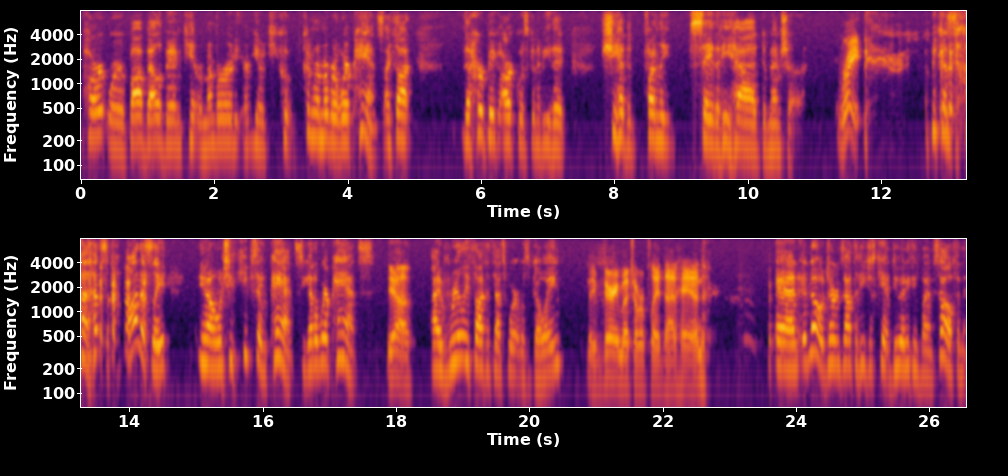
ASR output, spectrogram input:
part where Bob Balaban can't remember or you know couldn't remember to wear pants. I thought that her big arc was going to be that she had to finally say that he had dementia Right. because that's honestly, you know, when she keeps saying pants, you got to wear pants. yeah. I really thought that that's where it was going, They very much overplayed that hand. and it, no, it turns out that he just can't do anything by himself. And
